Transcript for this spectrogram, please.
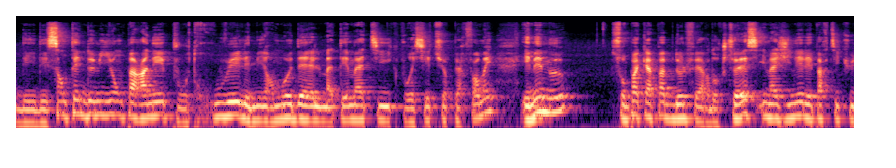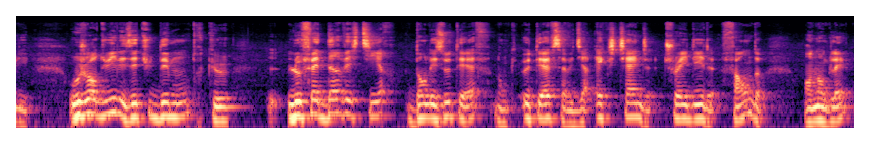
des, centaines de millions par année pour trouver les meilleurs modèles mathématiques, pour essayer de surperformer. Et même eux, sont pas capables de le faire. Donc je te laisse imaginer les particuliers. Aujourd'hui, les études démontrent que le fait d'investir dans les ETF, donc ETF ça veut dire Exchange Traded Fund en anglais,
